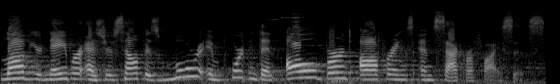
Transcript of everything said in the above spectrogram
love your neighbor as yourself is more important than all burnt offerings and sacrifices.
